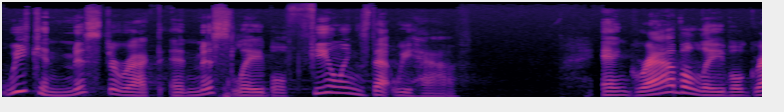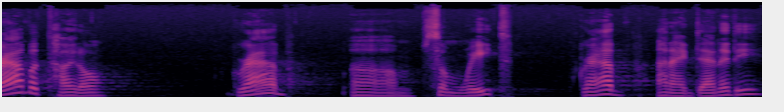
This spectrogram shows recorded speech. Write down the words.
we can misdirect and mislabel feelings that we have and grab a label, grab a title, grab um, some weight, grab an identity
